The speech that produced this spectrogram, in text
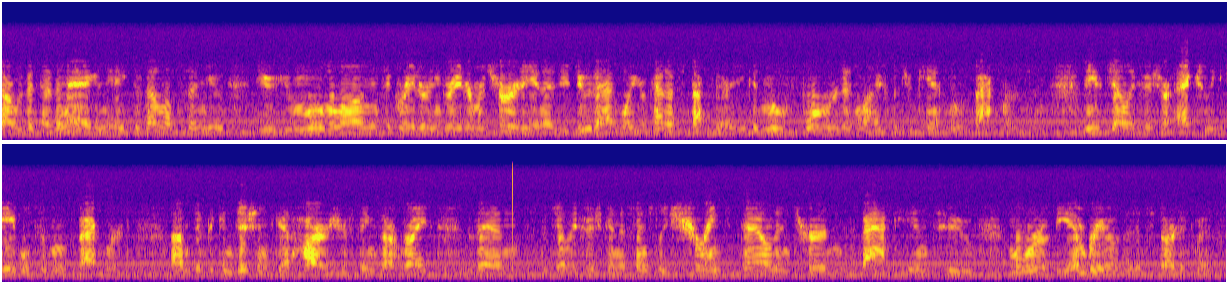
start with it as an egg, and the egg develops, and you you you move along into greater and greater maturity, and as you do that, well, you're kind of stuck there. You can move forward in life, but you can't move backwards. And these jellyfish are actually able to move backward. Um, if the conditions get harsh, if things aren't right, then the jellyfish can essentially shrink down and turn back into more of the embryo that it started with.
